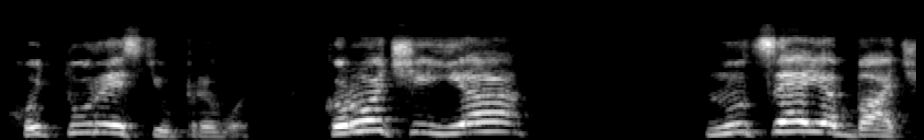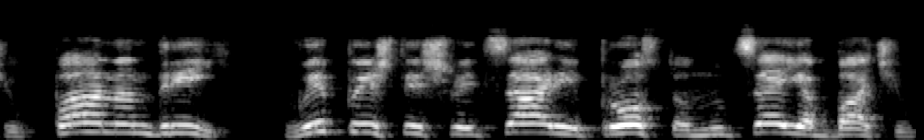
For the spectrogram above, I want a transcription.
хоч туристів приводь. Коротше, я, ну це я бачив. Пан Андрій, ви пишете Швейцарії, просто ну це я бачив.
